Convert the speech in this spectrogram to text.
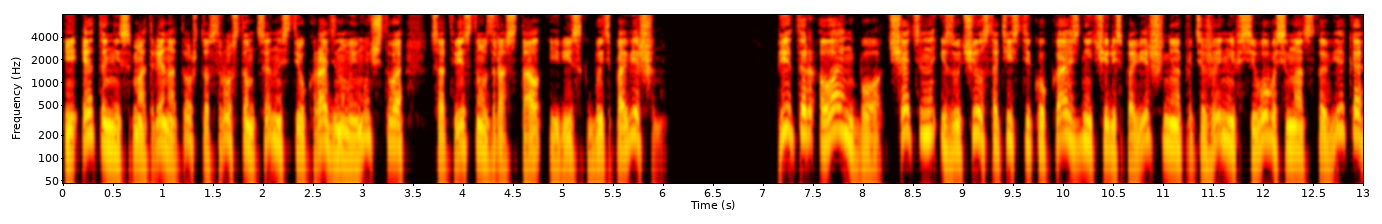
И это несмотря на то, что с ростом ценности украденного имущества соответственно возрастал и риск быть повешенным. Питер Лайнбо тщательно изучил статистику казни через повешение на протяжении всего XVIII века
